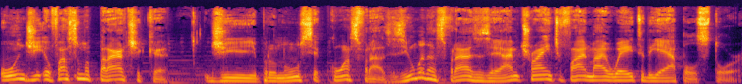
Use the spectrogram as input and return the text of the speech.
Onde eu faço uma prática de pronúncia com as frases. E uma das frases é I'm trying to find my way to the Apple Store.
